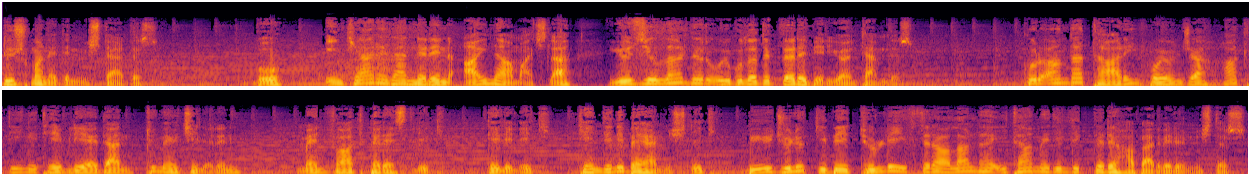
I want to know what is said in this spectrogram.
düşman edinmişlerdir. Bu, inkar edenlerin aynı amaçla yüzyıllardır uyguladıkları bir yöntemdir. Kur'an'da tarih boyunca hak dini tebliğ eden tüm elçilerin menfaatperestlik, delilik, kendini beğenmişlik, büyücülük gibi türlü iftiralarla itham edildikleri haber verilmiştir.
